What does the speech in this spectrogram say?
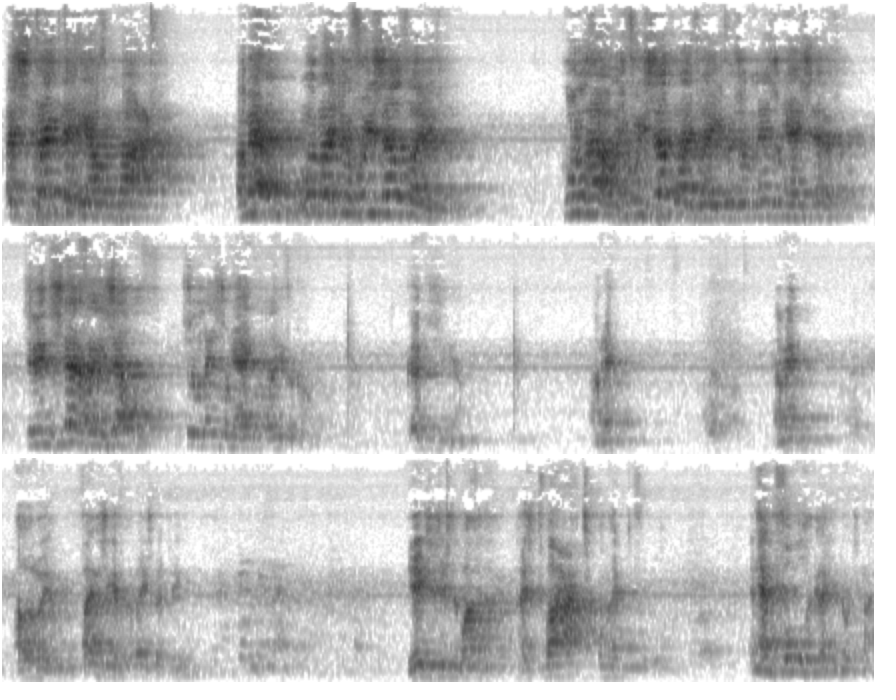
Hij spreekt tegen jou vandaag. Amen. Hoe lang je nog voor jezelf leven? Goed onthouden, als je voor jezelf blijft leven, zullen mensen om je heen sterven. Je niet te sterven aan jezelf, zullen mensen om je heen tot leven komen. Keuzes in jou. Amen. Amen. Halleluja. Fijn als ik even geweest ben, vrienden. Jezus is de waarheid. Hij is het waard om hem te volgen. En hem volgen krijg je nooit spijt.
